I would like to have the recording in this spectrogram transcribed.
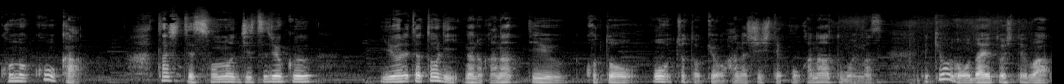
この効果、果たしてその実力言われた通りなのかなっていうことをちょっと今日お話ししていこうかなと思います。で今日のお題としては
